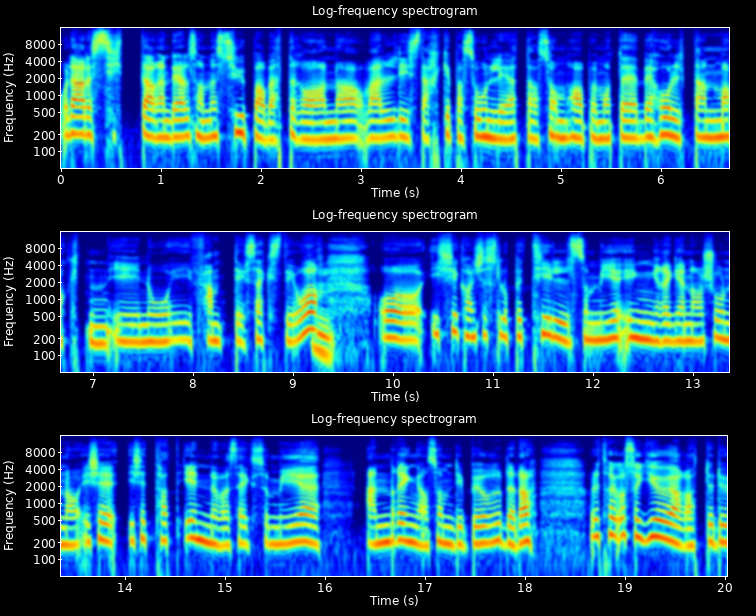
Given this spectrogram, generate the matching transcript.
og der det sitter en del sånne superveteraner, veldig sterke personligheter, som har på en måte beholdt den makten i nå i 50-60 år. Mm. Og ikke kanskje sluppet til så mye yngre generasjoner, ikke, ikke tatt inn over seg så mye endringer som de burde, da. Og det tror jeg også gjør at du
